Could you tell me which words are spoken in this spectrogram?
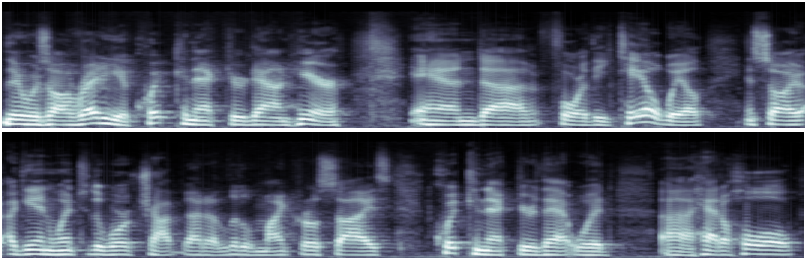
There was already a quick connector down here and uh, for the tail wheel and so I again went to the workshop got a little micro size quick connector that would uh, had a hole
